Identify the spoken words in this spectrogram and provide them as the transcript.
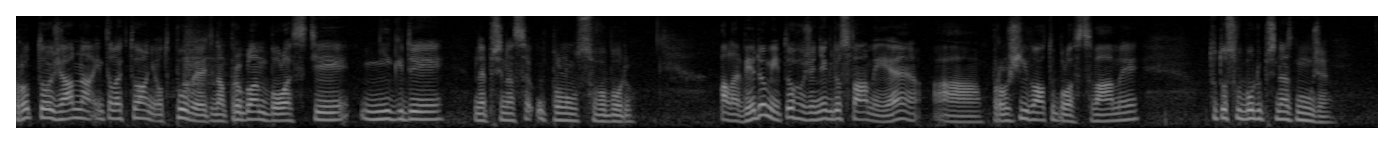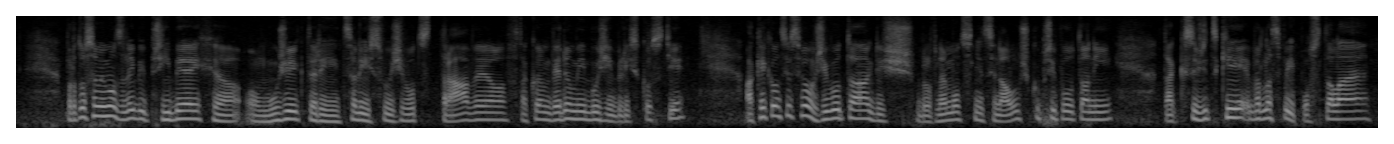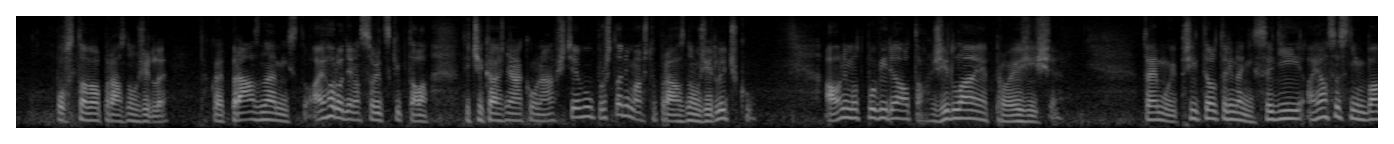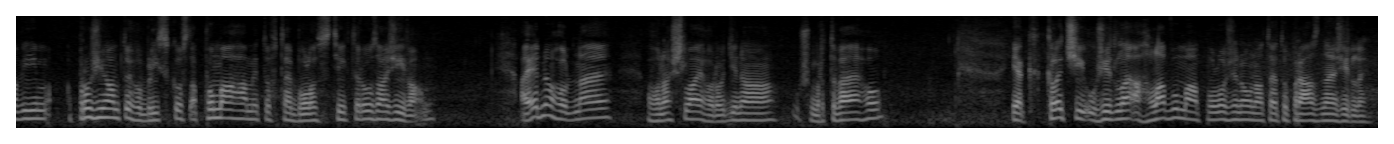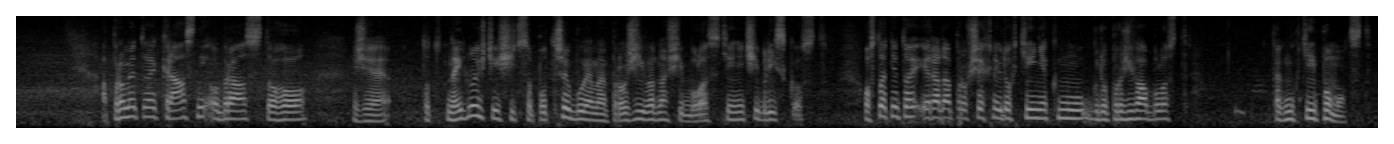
Proto žádná intelektuální odpověď na problém bolesti nikdy nepřinese úplnou svobodu. Ale vědomí toho, že někdo s vámi je a prožívá tu bolest s vámi, tuto svobodu přinést může. Proto se mi moc líbí příběh o muži, který celý svůj život strávil v takovém vědomí boží blízkosti a ke konci svého života, když byl v nemocnici na lůžku připoutaný, tak si vždycky vedle své postele postavil prázdnou židli. Takové prázdné místo. A jeho rodina se vždycky ptala, ty čekáš nějakou návštěvu, proč tady máš tu prázdnou židličku? A on jim odpovídal, ta židle je pro Ježíše. To je můj přítel, který na ní sedí a já se s ním bavím a prožívám tu jeho blízkost a pomáhá mi to v té bolesti, kterou zažívám. A jednoho dne ho našla jeho rodina už mrtvého jak klečí u židle a hlavu má položenou na této prázdné židli. A pro mě to je krásný obraz toho, že to nejdůležitější, co potřebujeme prožívat naší bolesti, je něčí blízkost. Ostatně to je i rada pro všechny, kdo chtějí někomu, kdo prožívá bolest, tak mu chtějí pomoct.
